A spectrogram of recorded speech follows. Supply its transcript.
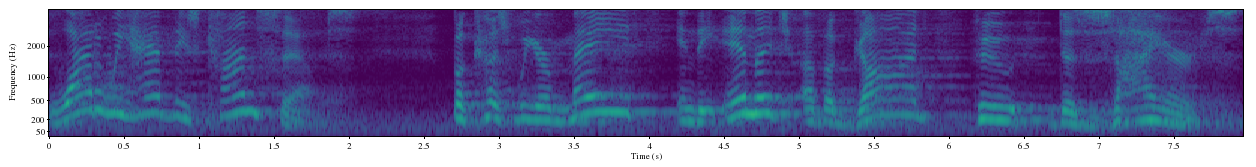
Why do we have these concepts? Because we are made in the image of a God who desires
